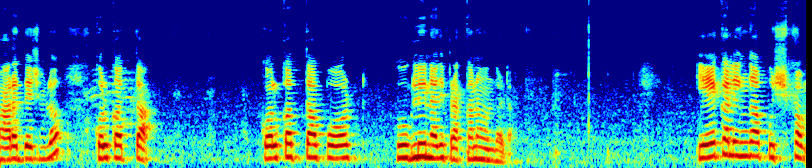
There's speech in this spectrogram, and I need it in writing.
భారతదేశంలో కోల్కత్తా. కోల్కత్తా పోర్ట్ హూగ్లీ నది ప్రక్కన ఉందట. ఏకలింగ పుష్పం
